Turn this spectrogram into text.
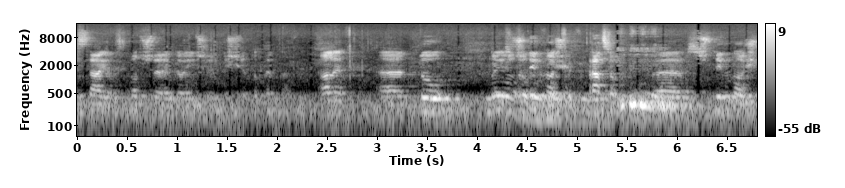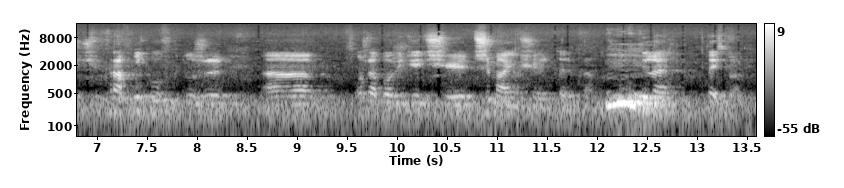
korzystając z potrzeb elektronicznych byście to pewnie. Ale e, tu jest sztywność, pracą, e, sztywność prawników, którzy e, można powiedzieć trzymają się prawa. Tyle w tej sprawie.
